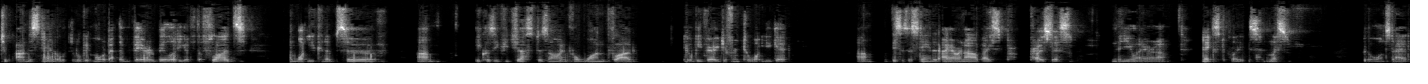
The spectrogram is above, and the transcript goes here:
to understand a little bit more about the variability of the floods and what you can observe. Um, because if you just design for one flood, it'll be very different to what you get. Um, this is a standard AR&R based pr process in the new AR&R. Next, please, unless Bill wants to add.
